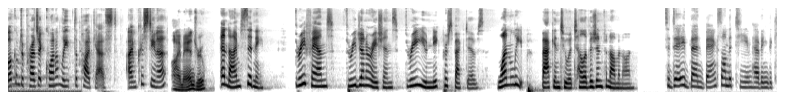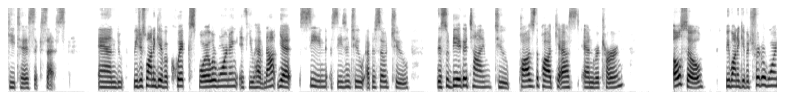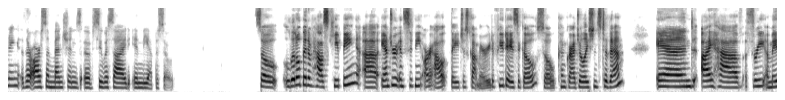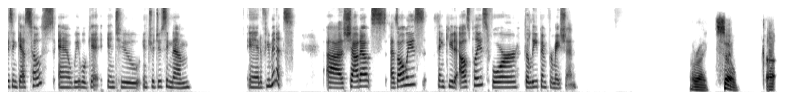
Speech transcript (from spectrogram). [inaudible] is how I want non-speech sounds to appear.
welcome to Project Quantum Leap, the podcast. I'm Christina. I'm Andrew. And I'm Sydnni. Three fans, three generations, three unique perspectives, one leap back into a television phenomenon. Today, Ben banks on the team having the key to his success. And we just want to give a quick spoiler warning. If you have not yet seen season two, episode two, this would be a good time to pause the podcast and return. Also, we want to give a trigger warning. There are some mentions of suicide in the episode. So, a little bit of housekeeping. Uh, Andrew and Sydnni are out. They just got married a few days ago. So, congratulations to them. And I have three amazing guest hosts, and we will get into introducing them in a few minutes. Uh, shout outs, as always. Thank you to Al's Place for the leap information. All right. So, uh,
